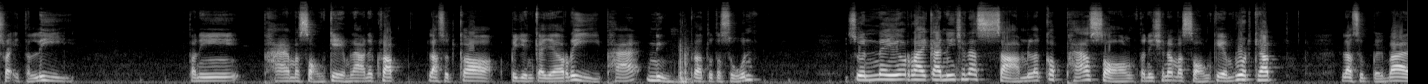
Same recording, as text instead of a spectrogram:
สราอิตาลี ตอนนี้แพ้มา 2 เกมแล้วนะครับ ล่าสุดก็ไปเยือนกายารีแพ้ 1 ประตูต่อศูนย์ส่วนในรายการนี้ชนะ 3 แล้วก็แพ้ 2 ตอนนี้ชนะมา 2 เกมรวดครับ ล่าสุดเปิดบ้าน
